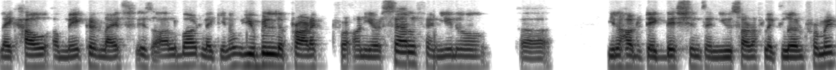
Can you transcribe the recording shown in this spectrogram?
like how a maker life is all about. Like you know you build a product for on yourself and you know uh, you know how to take decisions and you sort of like learn from it.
